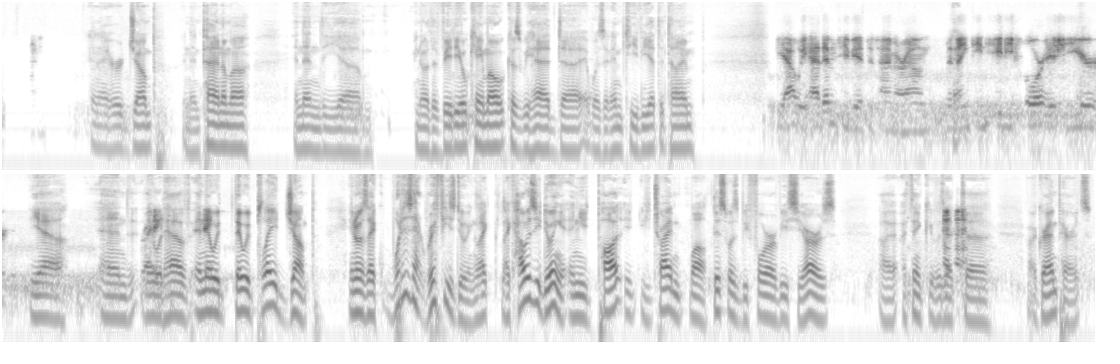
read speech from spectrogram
and I heard Jump, and then Panama, and then the um, you know the video came out because we had uh, it was at MTV at the time. Yeah, we had MTV at the time around the 1984-ish year. Yeah, and they would have, and they would they would play jump, and it was like, what is that riff he's doing? Like like how is he doing it? And you pause, you, try and well, this was before VCRs. I I think it was at uh, our grandparents.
